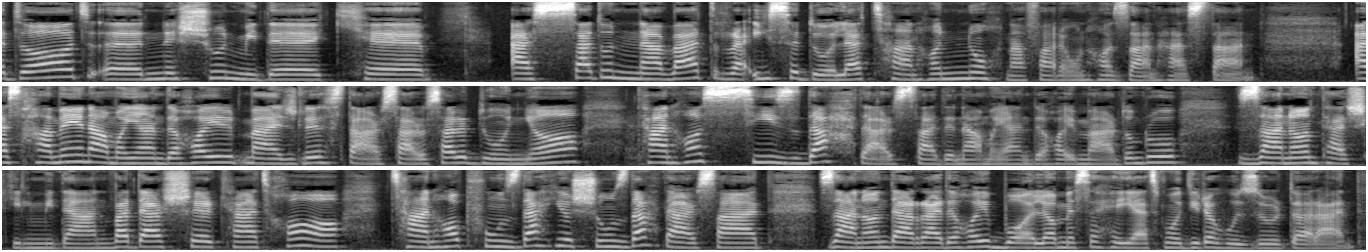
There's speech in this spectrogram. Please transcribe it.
اعداد نشون میده که از 190 رئیس دولت تنها 9 نفر اونها زن هستند. از همه نماینده های مجلس در سراسر دنیا تنها 13 درصد نماینده های مردم رو زنان تشکیل میدن و در شرکت ها تنها 15 یا 16 درصد زنان در رده های بالا مثل هیئت مدیره حضور دارند.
